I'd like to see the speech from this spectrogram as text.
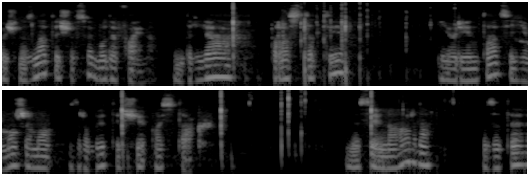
точно знати, що все буде файно. Для простоти і орієнтації можемо зробити ще ось так. Не сильно гарно, зате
